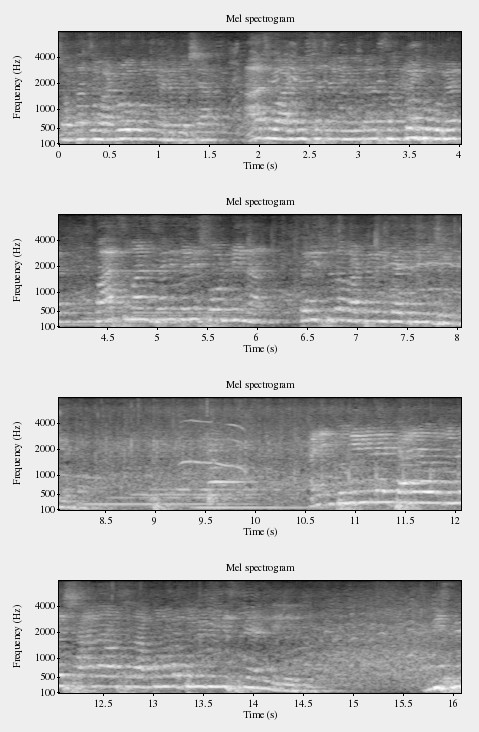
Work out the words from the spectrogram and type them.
स्वतःचं वाटोळ करून घेण्यापेक्षा आज वाढदिवसाच्या निमित्ताने संकल्प करूया. पाच माणसांनी जरी सोडली ना तरी सुद्धा वाटलं काहीतरी मी जिंकलं. आणि तुम्ही बी लय टाळ्या वाजवले असं दाखवू नका तुम्ही मी मिस्त्री आणलेली होती. मिस्त्री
